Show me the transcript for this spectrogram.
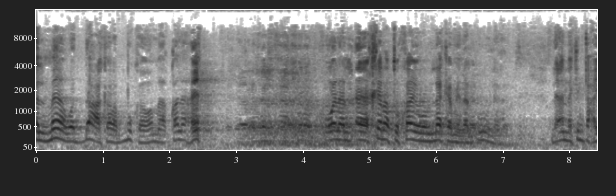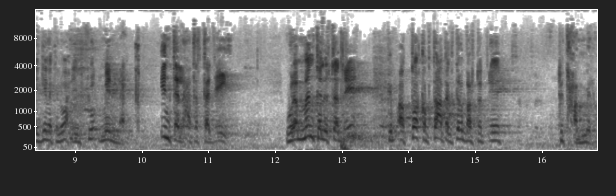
قال ما ودعك ربك وما قلى الآخرة خير لك من الأولى. لأنك أنت هيجي لك الوحي بسوء منك. أنت اللي هتستدعيه. ولما أنت اللي تستدعيه تبقى الطاقة بتاعتك تقدر إيه؟ تتحمله.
